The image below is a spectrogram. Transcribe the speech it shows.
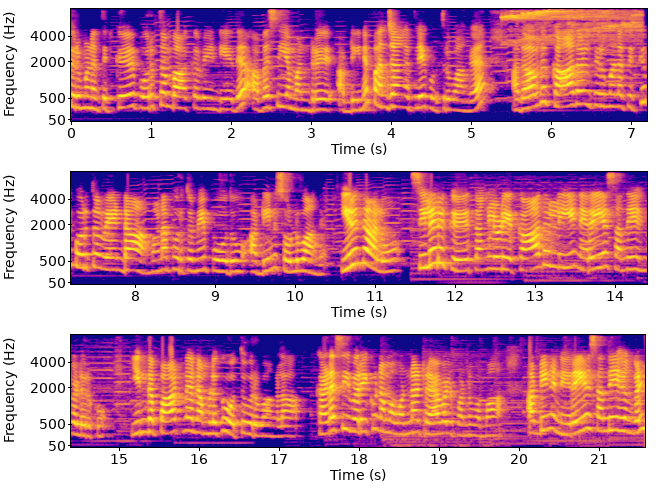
திருமணத்திற்கு பொருத்தம் பார்க்க வேண்டியது அவசியம் அன்று அப்படின்னு பஞ்சாங்கத்திலே கொடுத்துருவாங்க. அதாவது காதல் திருமணத்திற்கு பொருத்தம் வேண்டாம் மன பொருத்தமே போதும் அப்படின்னு சொல்லுவாங்க. இருந்தாலும் சிலருக்கு தங்களுடைய காதல்லையே நிறைய சந்தேகங்கள் இருக்கும். இந்த பார்ட்னர் நம்மளுக்கு ஒத்து வருவாங்களா? கடைசி வரைக்கும் நம்ம ஒன்றா ட்ராவல் பண்ணுவோமா? அப்படின்னு நிறைய சந்தேகங்கள்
